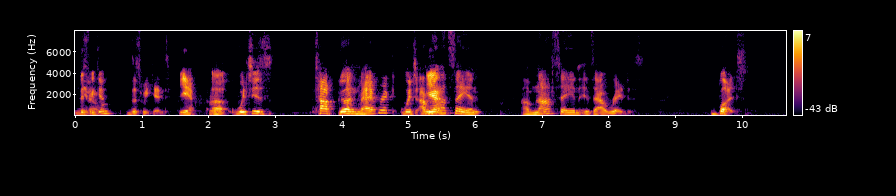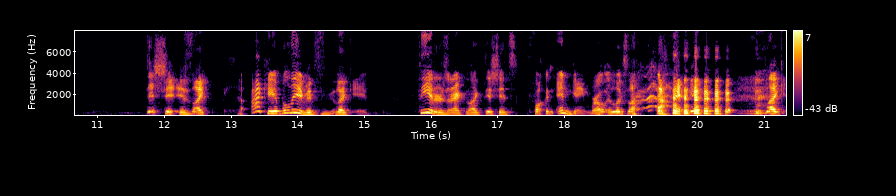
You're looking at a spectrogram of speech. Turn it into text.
This know. weekend? this weekend Yeah. uh, which is Top Gun Maverick, which I'm Yeah. not saying, I'm not saying it's outrageous, but this shit is like, I can't believe it's like it, theaters are acting like this shit's fucking Endgame, bro. It looks like like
